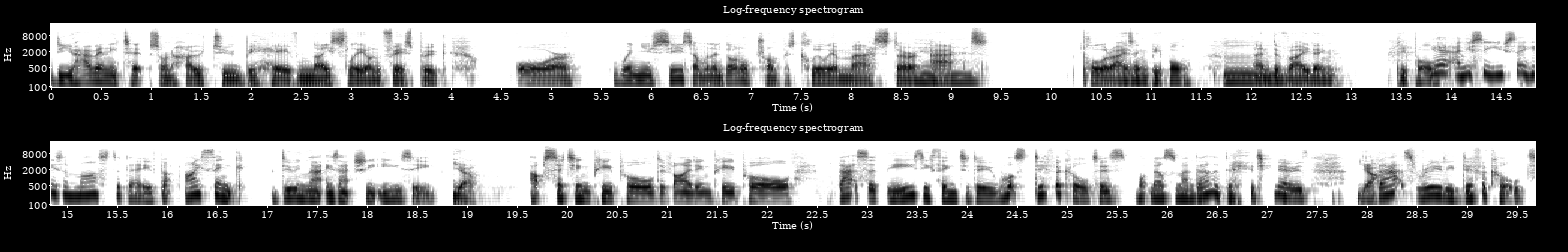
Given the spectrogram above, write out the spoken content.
do you have any tips on how to behave nicely on Facebook or when you see someone, and Donald Trump is clearly a master Yeah. at polarizing people and mm. dividing people. yeah. And you see, you say he's a master, Dave, but I think doing that is actually easy. yeah. upsetting people, dividing people. That's a, the easy thing to do. What's difficult is what Nelson Mandela did. You know, is Yeah. that's really difficult.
